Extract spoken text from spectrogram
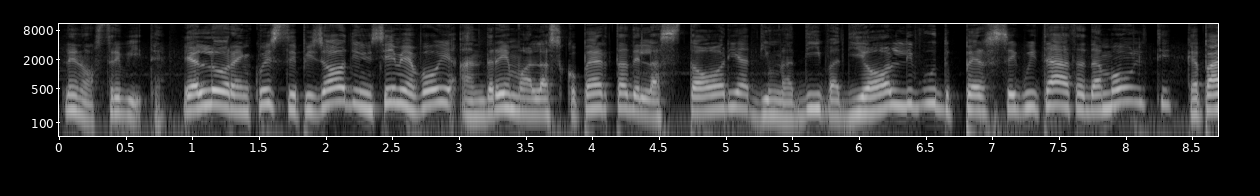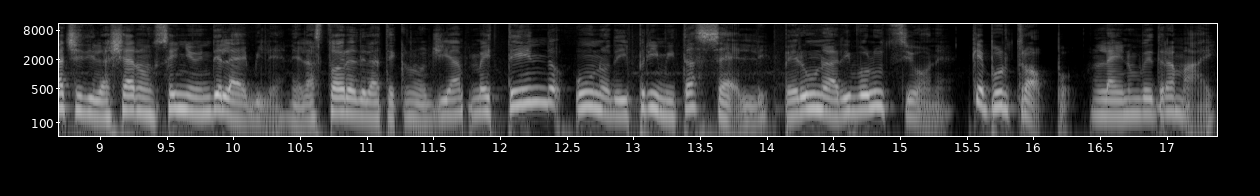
le nostre vite. E allora in questo episodio insieme a voi andremo alla scoperta della storia di una diva di Hollywood perseguitata da molti, capace di lasciare un segno indelebile nella storia della tecnologia mettendo uno dei primi tasselli per una rivoluzione che purtroppo lei non vedrà mai.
